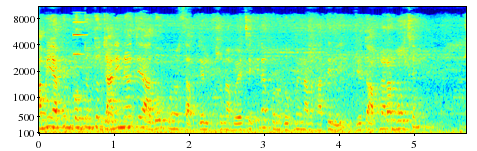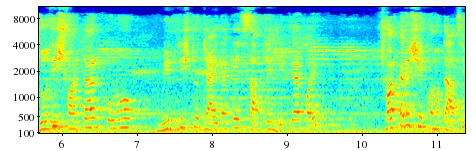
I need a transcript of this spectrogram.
আমি এখন পর্যন্ত জানি না যে আদৌ কোনো সাবজেক্ট ঘোষণা হয়েছে কিনা কোনো ডকুমেন্ট আমার হাতে নেই। যেহেতু আপনারা বলছেন যদি সরকার কোনো নির্দিষ্ট জায়গাকে সাবজেক্ট ডিক্লেয়ার করে সরকারের সেই ক্ষমতা আছে,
